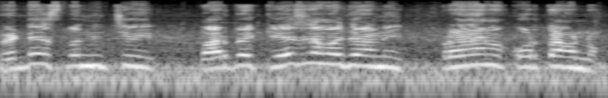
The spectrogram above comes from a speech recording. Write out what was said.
వెంటనే స్పందించి వారిపై కేసు నమోదాన్ని ప్రధానంగా కోరుతా ఉన్నాం.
